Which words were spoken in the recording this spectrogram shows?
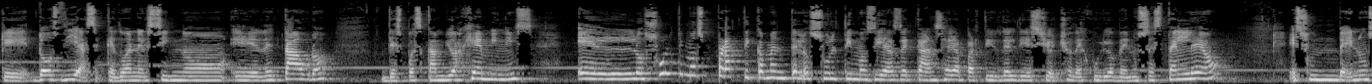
Que dos días se quedó en el signo eh, de Tauro, después cambió a Géminis los últimos, prácticamente los últimos días de cáncer, a partir del 18 de julio, Venus está en Leo. Es un Venus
